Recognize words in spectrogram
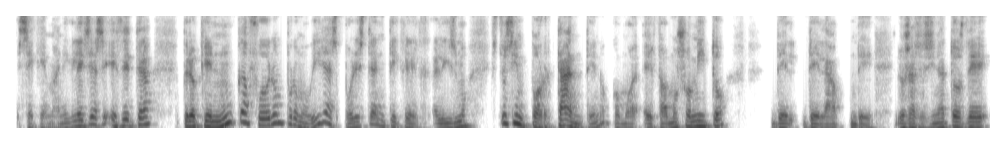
se queman iglesias, etcétera, pero que nunca fueron promovidas por este anticlericalismo. Esto es importante, ¿no? Como el famoso mito de, los asesinatos de,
